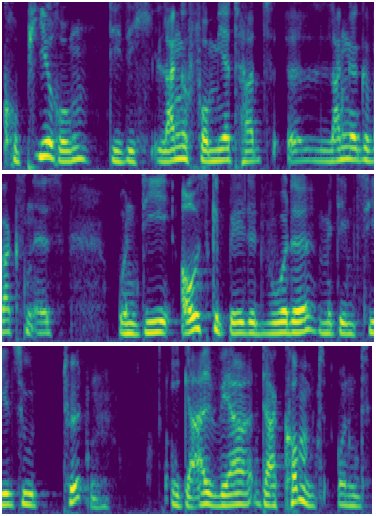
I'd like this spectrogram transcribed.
Gruppierung, die sich lange formiert hat, äh, lange gewachsen ist und die ausgebildet wurde mit dem Ziel zu töten. Egal wer da kommt. Und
